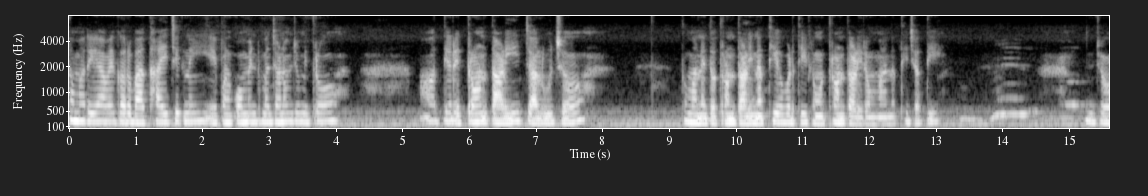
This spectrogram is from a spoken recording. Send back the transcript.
તમારે હવે ગરબા થાય છે કે નહીં એ પણ કોમેન્ટમાં જણાવજો મિત્રો. અત્યારે ત્રણ તાળી ચાલુ છે. તો મને તો ત્રણ તાળી નથી આવડતી, એટલે હું ત્રણ તાળી રમવા નથી જતી. જો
